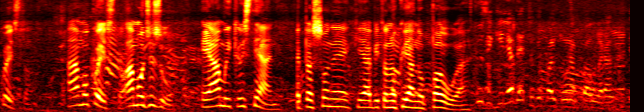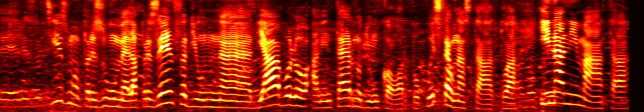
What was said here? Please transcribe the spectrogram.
Questo. Amo questo, amo Gesù e amo i cristiani. Le persone che abitano qui hanno paura. Le ha detto che qualcuno ha paura? Eh, L'esorcismo presume la presenza di un eh, diavolo all'interno di un corpo. Questa è una statua inanimata.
